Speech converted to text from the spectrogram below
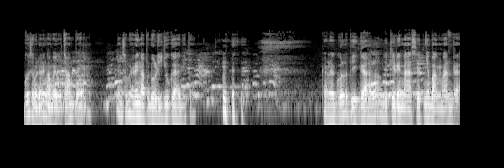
gue sebenarnya nggak mau ikut campur. Dan sebenarnya nggak peduli juga gitu karena gue lebih galau mikirin nasibnya Bang Mandra.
